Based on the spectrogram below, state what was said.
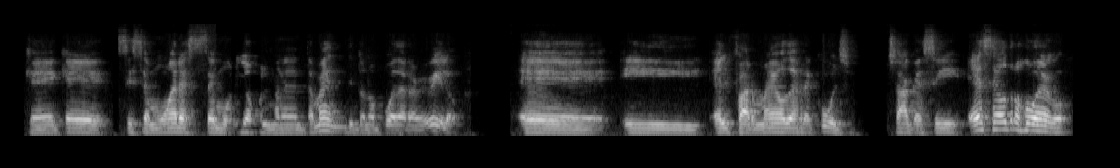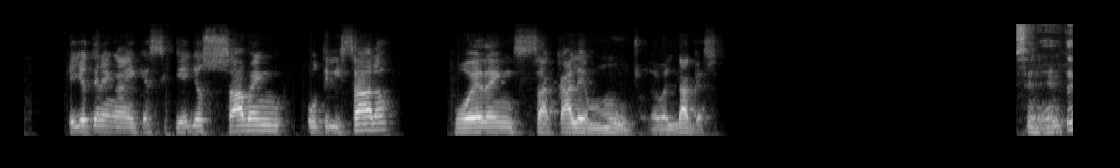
que es que si se muere, se murió permanentemente y tú no puedes revivirlo. Eh, y el farmeo de recursos. O sea que si ese otro juego que ellos tienen ahí, que si ellos saben utilizarlo, pueden sacarle mucho, de verdad que sí. Excelente.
